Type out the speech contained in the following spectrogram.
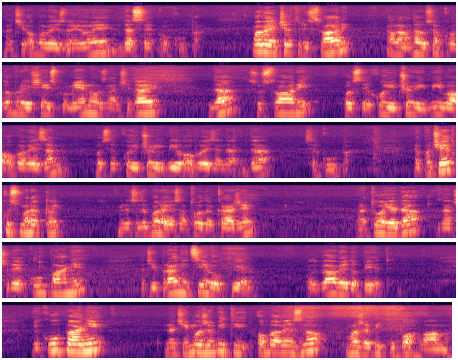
znači obavezno joj je da se okupa. Ove četiri stvari Allah dao svako dobro i šest spomenuo, znači da je da su stvari poslije koji čovjek biva obavezan, poslije koji čovjek biva obavezan da, da se kupa. Na početku smo rekli, da se zaboravio sam to da kažem, a to je da, znači da je kupanje, znači pranje cijelog tijela, od glave do pete. I kupanje, znači može biti obavezno, može biti pohvalno.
